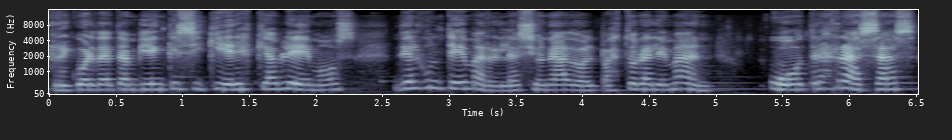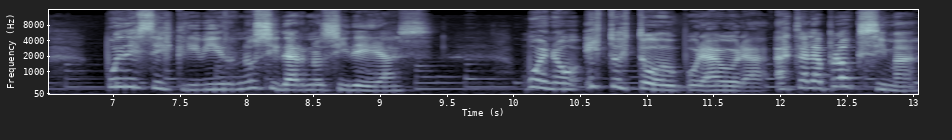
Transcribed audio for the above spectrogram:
Recuerda también que si quieres que hablemos de algún tema relacionado al pastor alemán u otras razas, puedes escribirnos y darnos ideas. Bueno, esto es todo por ahora. Hasta la próxima.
